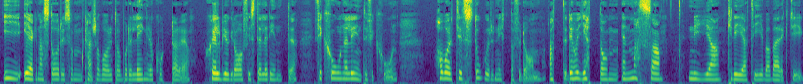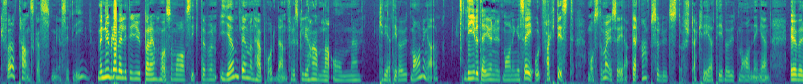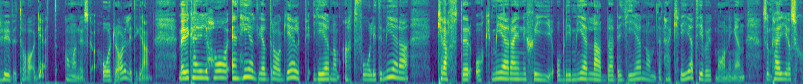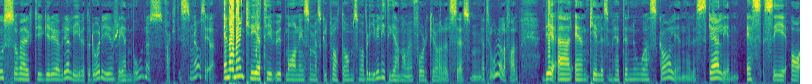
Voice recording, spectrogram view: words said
i egna stories som kanske har varit av både längre och kortare, självbiografiskt eller inte, fiktion eller inte fiktion, har varit till stor nytta för dem. Att det har gett dem en massa nya kreativa verktyg för att handskas med sitt liv. Men nu blev jag lite djupare än vad som var avsikten egentligen med den här podden, för det skulle ju handla om eh, kreativa utmaningar. Livet är ju en utmaning i sig och faktiskt måste man ju säga den absolut största kreativa utmaningen överhuvudtaget om man nu ska hårdra det lite grann. Men vi kan ju ha en hel del draghjälp genom att få lite mera krafter och mera energi och bli mer laddade genom den här kreativa utmaningen som kan ge oss skjuts och verktyg i det övriga livet och då är det ju en ren bonus faktiskt som jag ser det. En annan kreativ utmaning som jag skulle prata om som har blivit lite grann av en folkrörelse som jag tror i alla fall. Det är en kille som heter Noah Skalin eller Skalin S-C-A-L-I-N.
